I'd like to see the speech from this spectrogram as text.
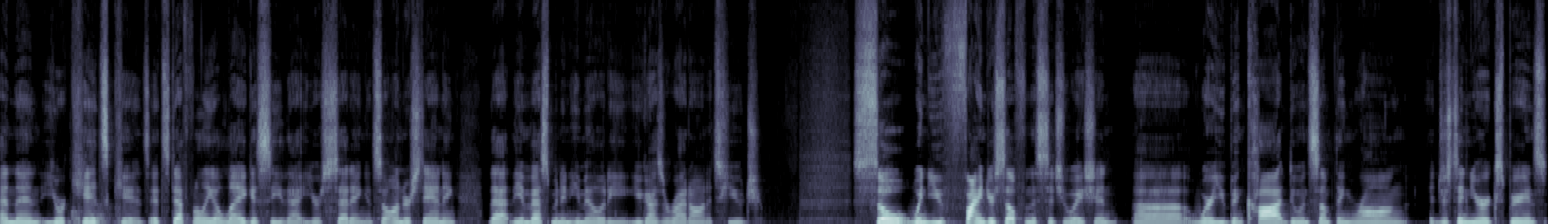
and then your kids' kids. It's definitely a legacy that you're setting, and so understanding that the investment in humility, you guys are right on. It's huge. So when you find yourself in this situation uh, where you've been caught doing something wrong, just in your experience,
